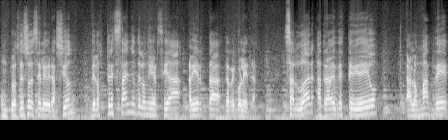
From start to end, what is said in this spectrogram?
un proceso de celebración de los tres años de la Universidad Abierta de Recoleta. Saludar a través de este video a los más de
